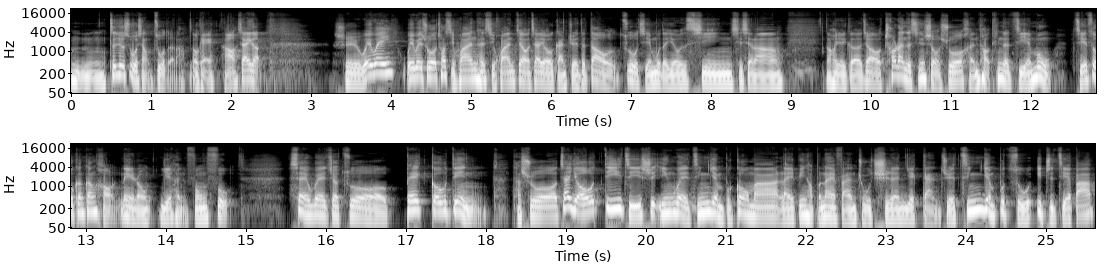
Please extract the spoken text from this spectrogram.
嗯嗯，这就是我想做的啦。OK，好，下一个。是微微，微微说超喜欢，很喜欢，叫我加油，感觉得到做节目的用心，谢谢啦。然后有一个叫超烂的新手说很好听的节目，节奏刚刚好，内容也很丰富。下一位叫做 Big Goldin，他说加油。第一集是因为经验不够吗？来宾好不耐烦，主持人也感觉经验不足，一直结巴，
